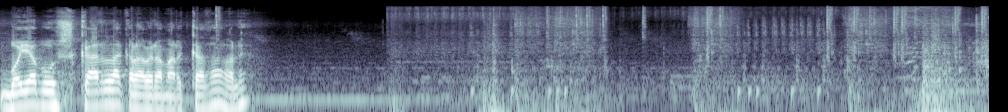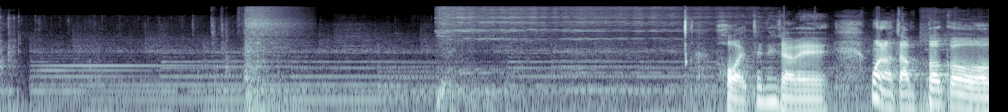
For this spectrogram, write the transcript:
Voy a buscar la calavera marcada, ¿vale? Joder, que. Bueno, tampoco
